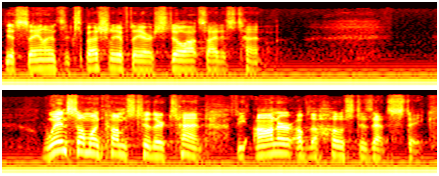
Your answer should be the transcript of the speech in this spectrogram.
the assailants, especially if they are still outside his tent. When someone comes to their tent, the honor of the host is at stake.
